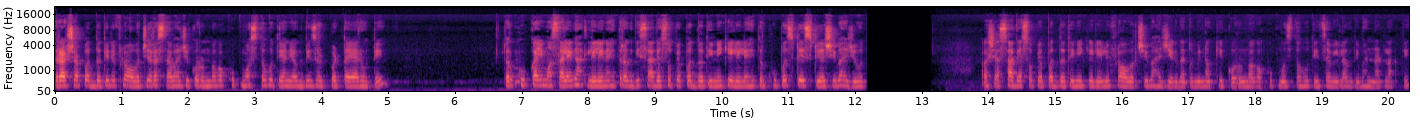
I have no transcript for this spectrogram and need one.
तर अशा पद्धतीने फ्लॉवरची रस्सा भाजी करून बघा खूप मस्त होते आणि अगदी झटपट तयार होते. तर खूप काही मसाले घातलेले नाही तर अगदी साध्या सोप्या पद्धतीने केलेले आहे. तर खूपच टेस्टी अशी भाजी होती. अशा साध्या सोप्या पद्धतीने केलेली फ्लॉवरची भाजी एकदा तुम्ही नक्की करून बघा. खूप मस्त होती चवीला अगदी भन्नाट लागते.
